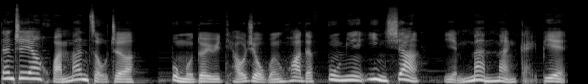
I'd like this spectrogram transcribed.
但这样缓慢走着，父母对于调酒文化的负面印象也慢慢改变。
